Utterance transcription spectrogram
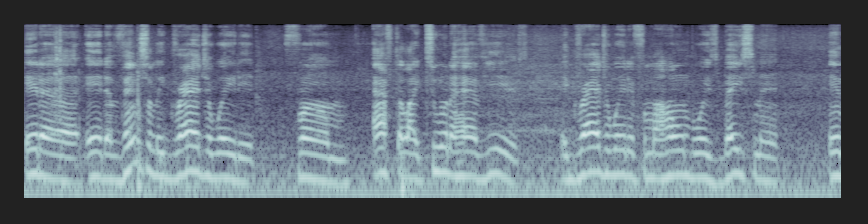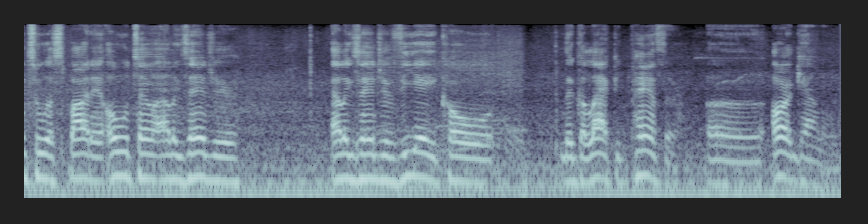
It uh it eventually graduated from after like two and a half years. It graduated from my homeboy's basement into a spot in Old Town Alexandria, Alexandria, VA called the Galactic Panther uh, Art Gallery,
